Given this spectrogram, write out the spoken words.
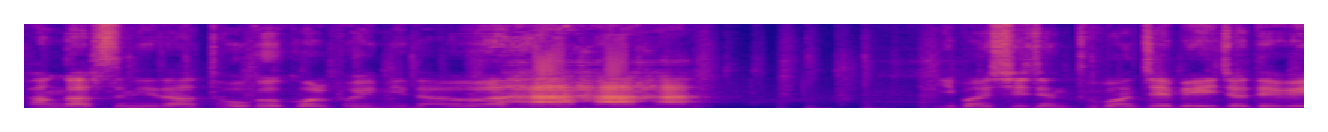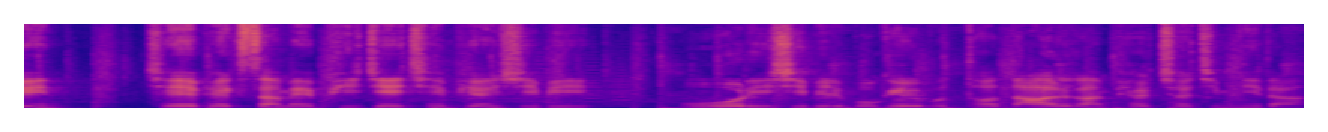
반갑습니다. 도그 골퍼입니다. 으하하하. 이번 시즌 두 번째 메이저 대회인 제103회 PGA 챔피언십이 5월 20일 목요일부터 나흘간 펼쳐집니다.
